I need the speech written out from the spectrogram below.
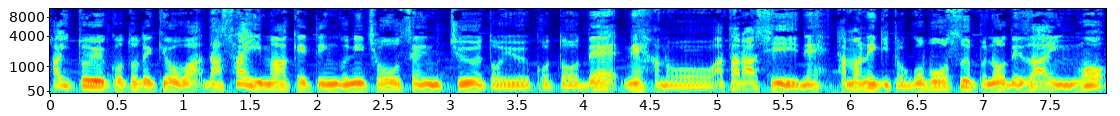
はい、ということで今日はダサいマーケティングに挑戦中ということで、ね、あのー、新しいね、玉ねぎとごぼうスープのデザインを、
